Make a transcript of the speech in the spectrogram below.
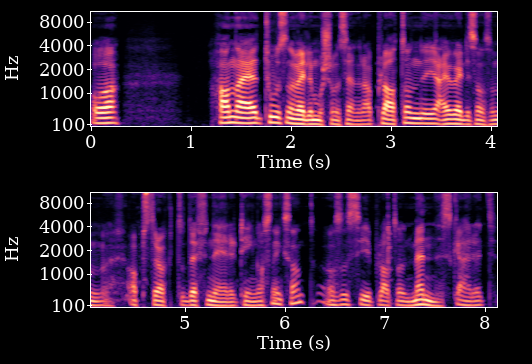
og han er to sånne veldig morsomme scener. da. Platon er jo veldig sånn som abstrakt og definerer ting og sånn, ikke sant? Og så sier Platon at mennesket er et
